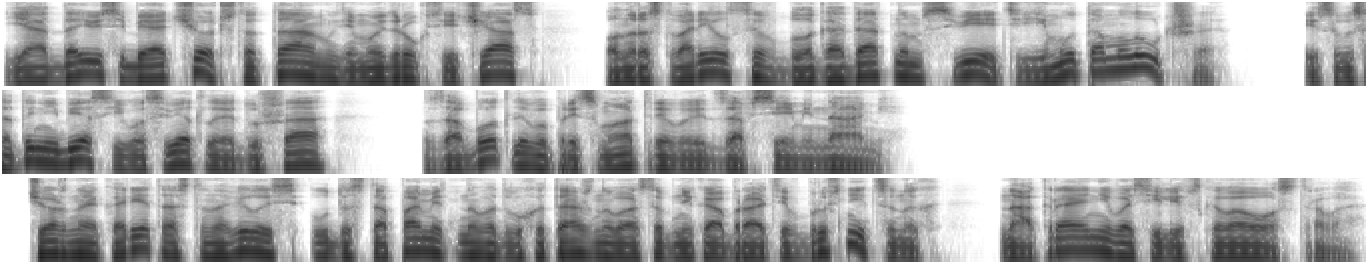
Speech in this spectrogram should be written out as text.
Я отдаю себе отчет, что там, где мой друг сейчас, он растворился в благодатном свете, ему там лучше, и с высоты небес его светлая душа заботливо присматривает за всеми нами. Черная карета остановилась у достопамятного двухэтажного особняка братьев Брусницыных на окраине Васильевского острова.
